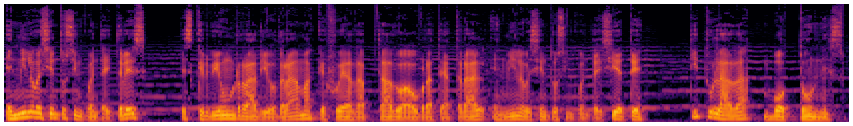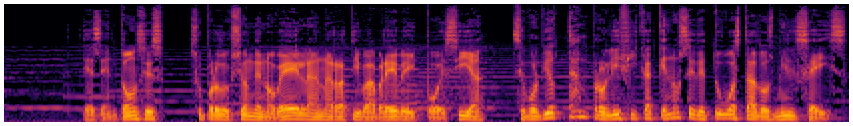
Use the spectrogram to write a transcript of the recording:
En 1953 escribió un radiodrama que fue adaptado a obra teatral en 1957 titulada Botones. Desde entonces, su producción de novela, narrativa breve y poesía se volvió tan prolífica que no se detuvo hasta 2006.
